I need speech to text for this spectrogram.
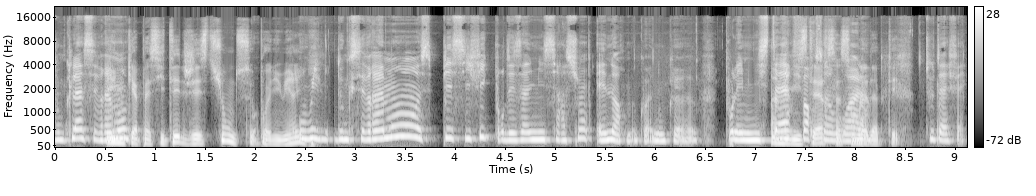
Donc là, c'est Et vraiment une capacité de gestion de ce poids numérique. oui, donc c'est vraiment spécifique pour des administrations énormes quoi. Donc euh, pour les Un ministères, ministère, ça forcément, semble voilà, adapté. tout à fait.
